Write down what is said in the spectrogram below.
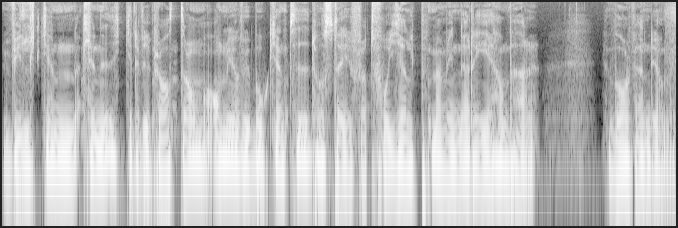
vilken klinik är det vi pratar om? Om jag vill boka en tid hos dig för att få hjälp med min rehab här, var vänder jag mig?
